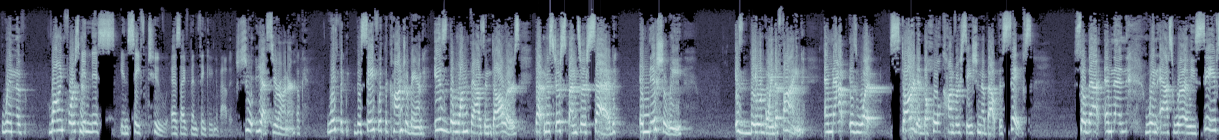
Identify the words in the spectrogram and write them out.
when the law enforcement In this, in safe two, as I've been thinking about it. Sure. Yes, Your Honor. Okay. With the, the safe with the contraband is the $1,000 that Mr. Spencer said initially is they were going to find. And that is what started the whole conversation about the safes. So that, and then when asked where are these safes,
